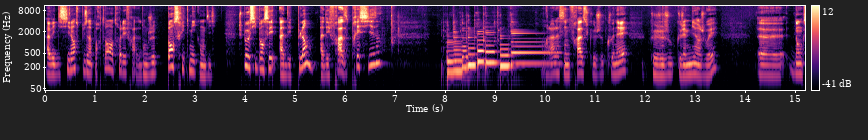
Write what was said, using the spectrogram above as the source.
avec des silences plus importants entre les phrases. Donc je pense rythmique, on dit. Je peux aussi penser à des plans, à des phrases précises. Voilà, là c'est une phrase que je connais, que je joue, que j'aime bien jouer. Euh, donc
